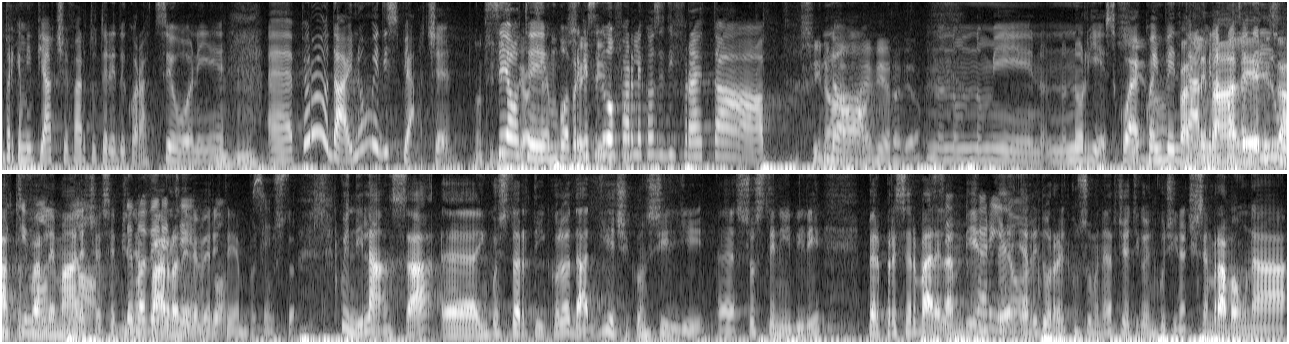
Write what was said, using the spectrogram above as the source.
Perché mi piace fare tutte le decorazioni. Mhm. Eh, però dai, non mi dispiace. Non ti se ho dispiace? tempo, Se perché se devo tempo. fare le cose di fretta. Sì, no, è vero, è vero. Non, non- non mi, non, riesco Sì, ecco, no, a inventarmi farle la cosa male, dell'ultimo. Esatto, farle male, No, cioè se bisogna farlo tempo. devi avere tempo, Sì. giusto. Quindi l'ANSA eh, in questo articolo dà 10 consigli eh, sostenibili per preservare Sì, l'ambiente carino. e ridurre il consumo energetico in cucina. Ci sembrava una,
